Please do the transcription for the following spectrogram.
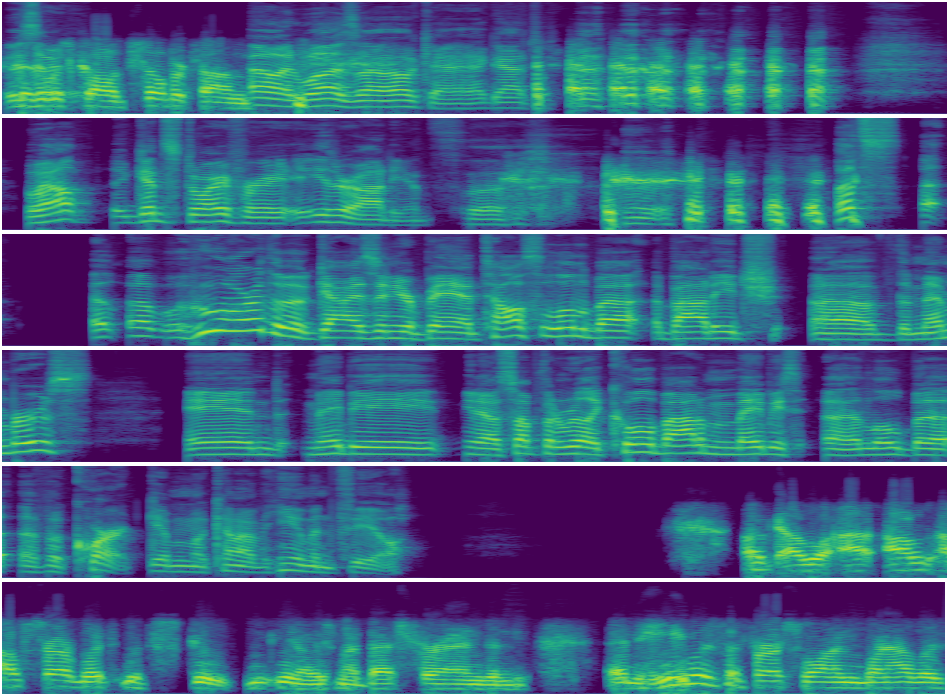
Because it was called Silver Tongue. Oh, it was. Oh, okay. I got you. well, good story for either audience. Uh, let's. Uh, uh, uh, who are the guys in your band? Tell us a little bit about each of the members, and maybe you know something really cool about them. Maybe a little bit of a quirk. Give them a kind of human feel. Okay, well, I'll I'll start with with Scoot. You know, he's my best friend, and and he was the first one when I was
